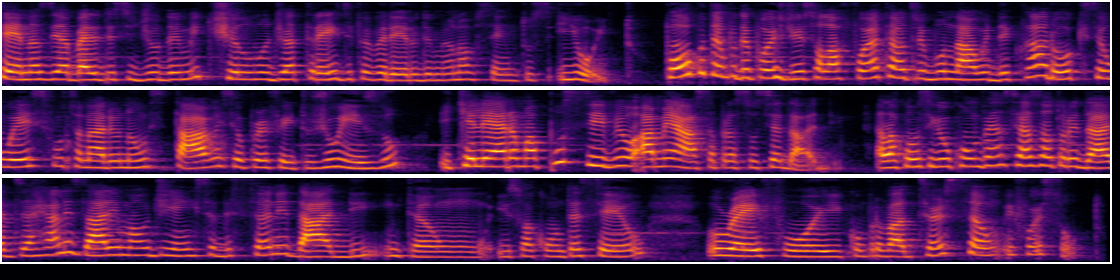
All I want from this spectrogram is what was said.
cenas e a Belle decidiu demiti-lo no dia 3 de fevereiro de 1908. Pouco tempo depois disso, ela foi até o tribunal e declarou que seu ex-funcionário não estava em seu perfeito juízo e que ele era uma possível ameaça para a sociedade. Ela conseguiu convencer as autoridades a realizarem uma audiência de sanidade, então isso aconteceu, o Ray foi comprovado ser são e foi solto.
